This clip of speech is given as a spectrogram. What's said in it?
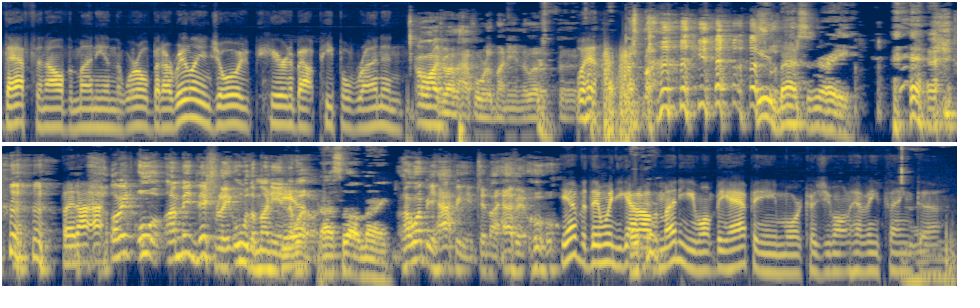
that than all the money in the world. But I really enjoy hearing about people running. Oh, I'd rather have all the money in the world. But Well, You mercenary. but I, I mean, all, I mean, literally all the money in the world. That's a lot of money. I won't be happy until I have it all. Yeah, but then when you got all the money, you won't be happy anymore because you won't have anything to.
